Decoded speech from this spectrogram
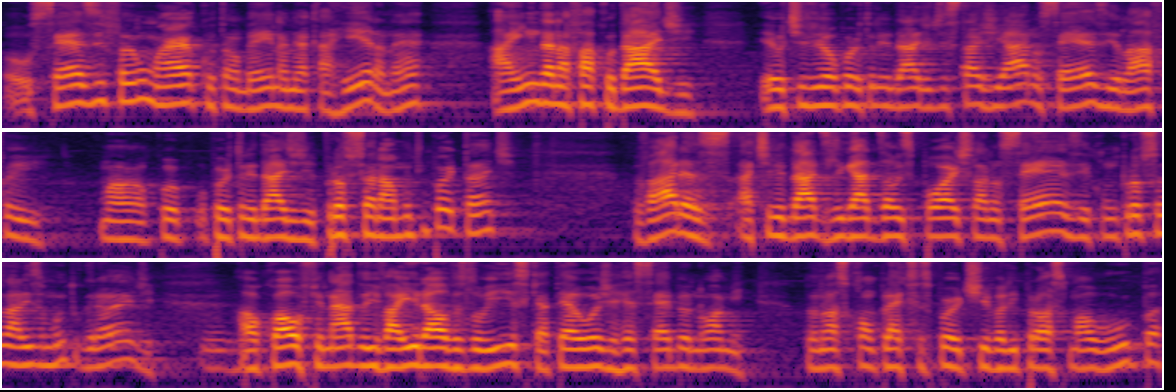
O SESI foi um marco também na minha carreira, né? Ainda na faculdade, eu tive a oportunidade de estagiar no SESI, lá foi uma opor- oportunidade de profissional muito importante. Várias atividades ligadas ao esporte lá no SESI, com um profissionalismo muito grande, ao qual o finado Ivair Alves Luiz, que até hoje recebe o nome do nosso complexo esportivo ali próximo ao UPA,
